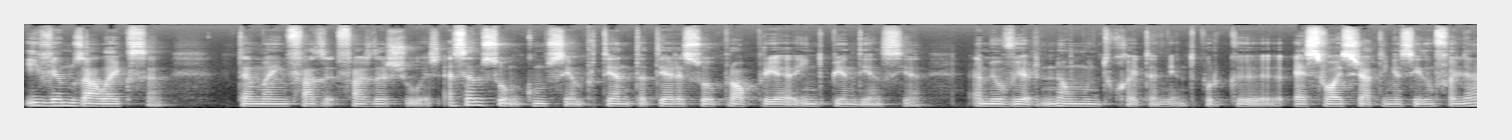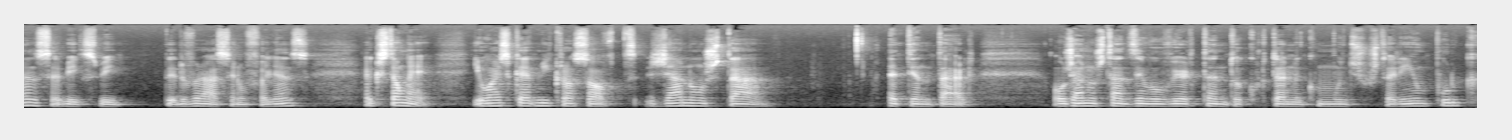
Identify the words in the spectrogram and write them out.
E vemos a Alexa também faz, faz das suas. A Samsung, como sempre, tenta ter a sua própria independência, a meu ver, não muito corretamente, porque S-Voice já tinha sido um falhanço, a Bixby deverá ser um falhanço. A questão é, eu acho que a Microsoft já não está a tentar, ou já não está a desenvolver tanto a Cortana como muitos gostariam, porque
